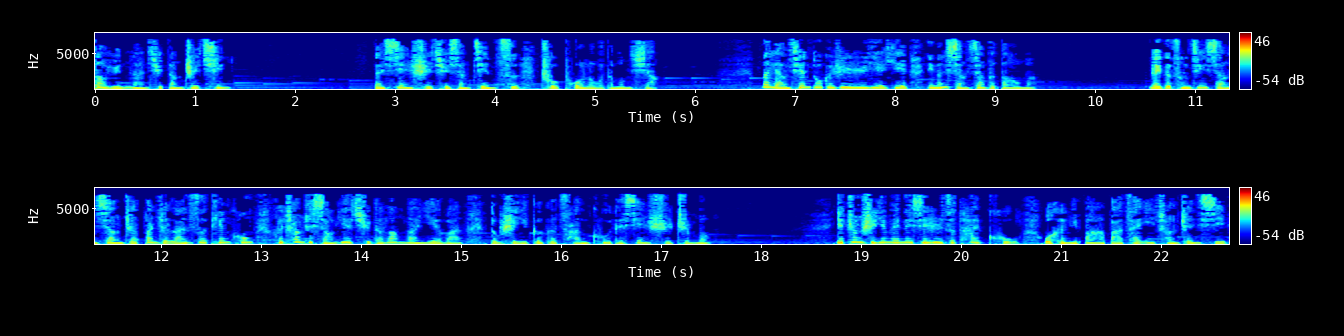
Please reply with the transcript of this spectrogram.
到云南去当知青。但现实却像尖刺戳破了我的梦想。那两千多个日日夜夜，你能想象得到吗？每个曾经想象着伴着蓝色天空和唱着小夜曲的浪漫夜晚，都是一个个残酷的现实之梦。也正是因为那些日子太苦，我和你爸爸才异常珍惜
